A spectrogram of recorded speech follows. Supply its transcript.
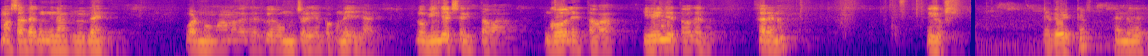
మా సడ్డకు నాకు లుల్లైంది వాడు మా మామ దగ్గరికి ముచ్చట చెప్పకుండా చేయాలి నువ్వు ఇంజక్షన్ ఇస్తావా? గోలు ఇస్తావా ఏం చేస్తావో తెలియదు సరేనా? ఇగో. ఎంత పెట్టు రెండు వేలు.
